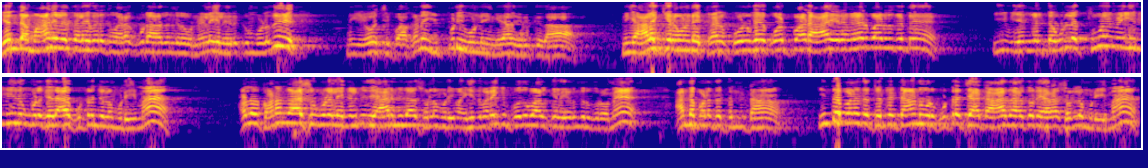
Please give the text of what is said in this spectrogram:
எந்த மாநில தலைவருக்கும் வரக்கூடாதுங்கிற ஒரு நிலையில் இருக்கும் பொழுது நீங்க யோசிச்சு பார்க்கணும் இப்படி ஒண்ணு எங்கேயாவது இருக்குதா? நீங்க அழைக்கிறவனுடைய க- கொள்கை கோட்பாடு ஆயிரம் வேறுபாடு இருக்கட்டும். எங்கள்கிட்ட உள்ள தூய்மையின் மீது உங்களுக்கு ஏதாவது குற்றம் சொல்ல முடியுமா? அல்லது பணம் காசு ஊழல் எங்கள் மீது யார் மீதாவது சொல்ல முடியுமா? இது வரைக்கும் பொது வாழ்க்கையில் இருந்திருக்கிறோமே. அந்த பணத்தை தின்னுட்டான். இந்த பணத்தை தின்னுட்டான்னு ஒரு குற்றச்சாட்டு ஆதாரத்தோட யாராவது சொல்ல முடியுமா?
